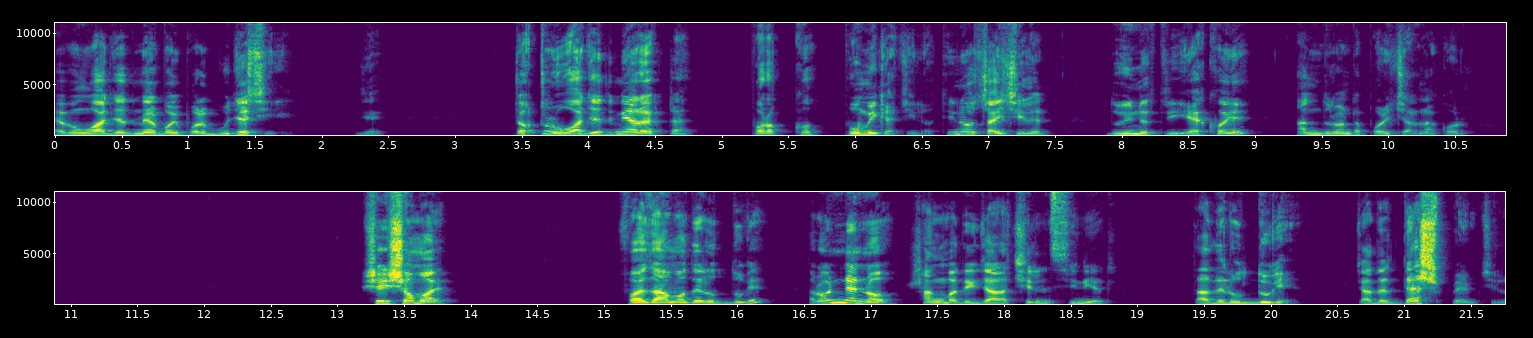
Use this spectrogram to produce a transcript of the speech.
এবং ওয়াজেদ মিয়ার বই পড়ে বুঝেছি যে ডক্টর ওয়াজেদ মিয়ারও একটা পরোক্ষ ভূমিকা ছিল। তিনিও চাইছিলেন দুই নেত্রী এক হয়ে আন্দোলনটা পরিচালনা করুন। সেই সময় ফয়জ আহমদের উদ্যোগে আর অন্যান্য সাংবাদিক যারা ছিলেন, সিনিয়র, তাদের উদ্যোগে যাদের দেশপ্রেম ছিল,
